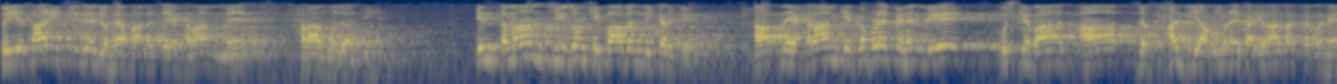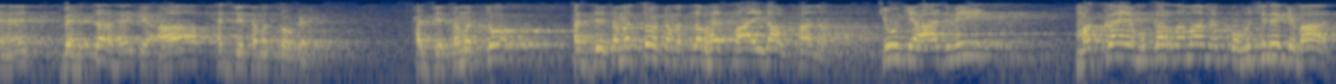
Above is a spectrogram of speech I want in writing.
तो ये सारी चीज़ें जो है हालत हराम में हराम हो जाती हैं। इन तमाम चीज़ों की पाबंदी करके आपने हराम के कपड़े पहन लिए, उसके बाद आप जब हज या उम्र का इरादा कर रहे हैं, बेहतर है कि आप हज तमत्तो करें। हज तमत्तो हज तमत्तो का मतलब है फ़ायदा उठाना। क्योंकि आदमी मक्का मुकर्रमा में पहुँचने के बाद,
